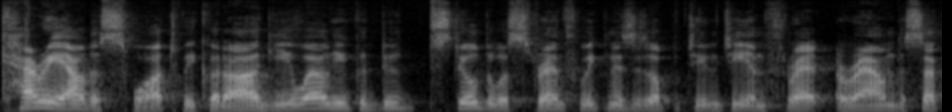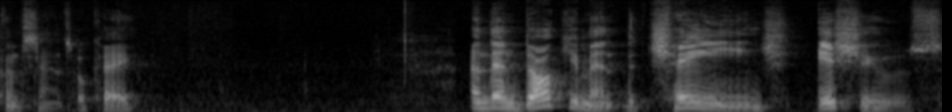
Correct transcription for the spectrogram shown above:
carry out a SWOT, we could argue, well, you could do still do a strength, weaknesses, opportunity, and threat around the circumstance, okay? And then document the change issues.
